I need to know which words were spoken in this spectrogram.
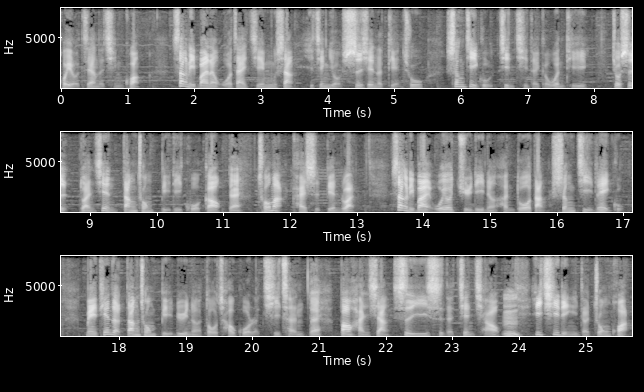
会有这样的情况？上礼拜呢，我在节目上已经有事先的点出生技股近期的一个问题。就是短线当冲比例过高，对，筹码开始变乱。上个礼拜我有举例呢，很多档生技类股每天的当冲比率呢都超过了七成，对，包含像四一四的剑桥，嗯，一七零一的中化，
